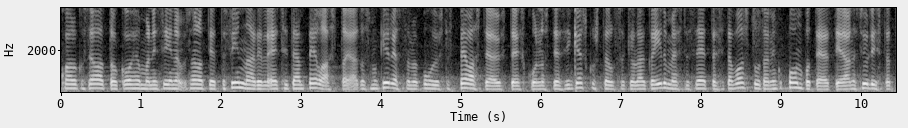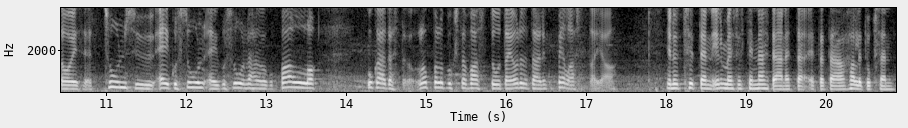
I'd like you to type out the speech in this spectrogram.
kun alkoi se Aalto-ohjelma, niin siinä sanottiin, että Finnaarille etsitään pelastajaa. Tuossa mun kirjassa mä puhuin just tästä pelastajayhteiskunnasta, ja siinä keskustelussakin oli aika ilmeistä se, että sitä vastuuta niin kuin pompoteltiin aina sylistä toiseen. Että sun syy, ei kun sun, ei kun sun, vähän kuin pallo. Kuka tästä loppujen lopuksi sitä vastuuta, ja odotetaan niin kuin pelastajaa. Ja nyt sitten ilmeisesti nähdään, että, että tämä hallituksen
